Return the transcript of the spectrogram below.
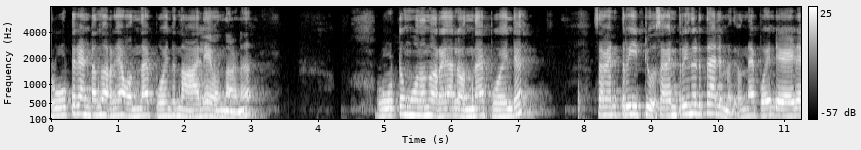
റൂട്ട് രണ്ടെന്ന് പറഞ്ഞാൽ ഒന്ന് പോയിന്റ് നാല് ഒന്നാണ്. റൂട്ട് മൂന്നെന്ന് പറഞ്ഞാൽ ഒന്ന് point seven three two. Seven three എന്ന് എടുത്താലും മതി. ഒന്ന് പോയിന്റ് ഏഴ്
